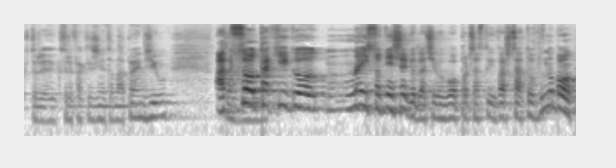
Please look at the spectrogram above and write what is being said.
który, który faktycznie to napędził. A Tak co było. takiego najistotniejszego dla Ciebie było podczas tych warsztatów? No bo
